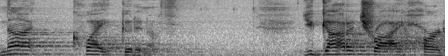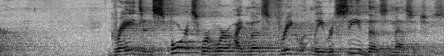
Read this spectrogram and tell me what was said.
not quite good enough. You gotta try harder. Grades and sports were where I most frequently received those messages.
